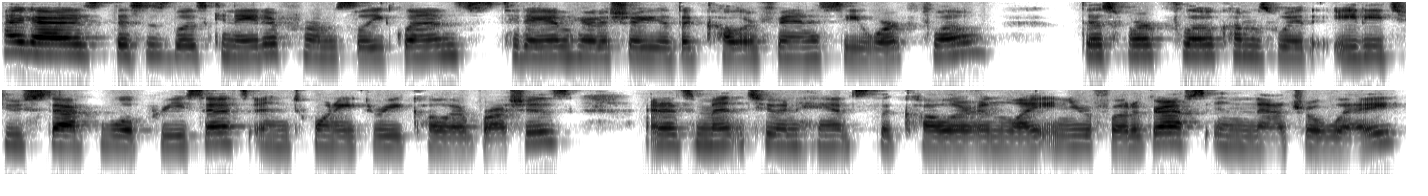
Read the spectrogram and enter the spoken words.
Hi guys, this is Liz Kaneda from Sleeklens. Today I'm here to show you the Color Fantasy workflow. This workflow comes with 82 stackable presets and 23 color brushes, and it's meant to enhance the color and light in your photographs in a natural way,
